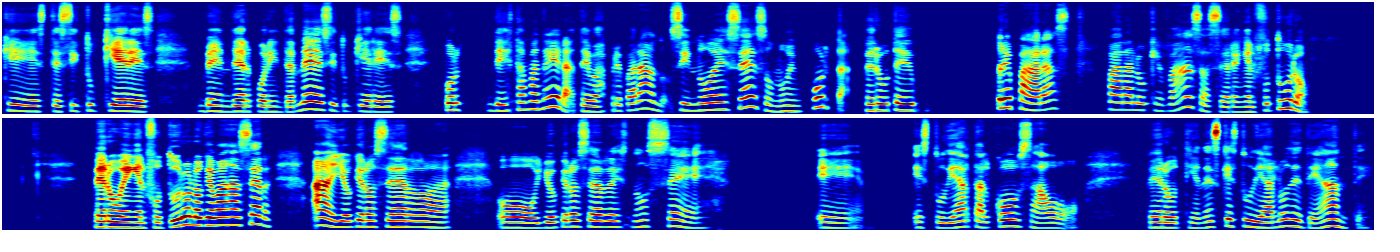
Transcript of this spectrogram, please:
que, este, si tú quieres vender por internet, si tú quieres de esta manera te vas preparando. Si no es eso, no importa, pero te preparas para lo que vas a hacer en el futuro. Pero en el futuro lo que vas a hacer, ah, yo quiero ser, ah, o yo quiero ser, no sé, eh, estudiar tal cosa, o pero tienes que estudiarlo desde antes.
